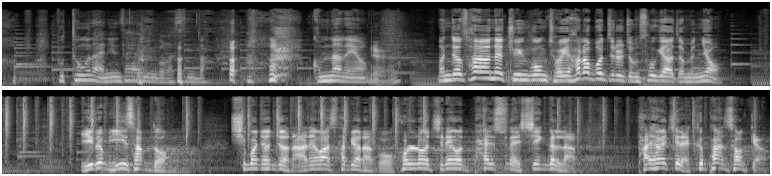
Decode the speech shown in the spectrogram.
보통은 아닌 사연인 것 같습니다. 겁나네요. 예. 먼저 사연의 주인공 저희 할아버지를 좀 소개하자면요. 이름 이삼동 15년 전 아내와 사별하고 홀로 지내온 팔순의 싱글남 다혈질의 급한 성격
